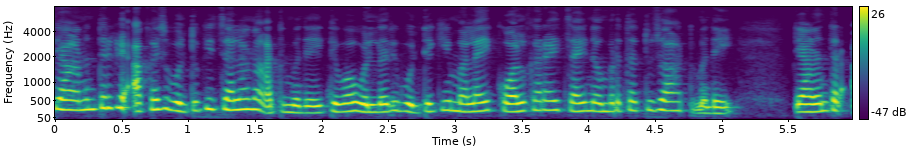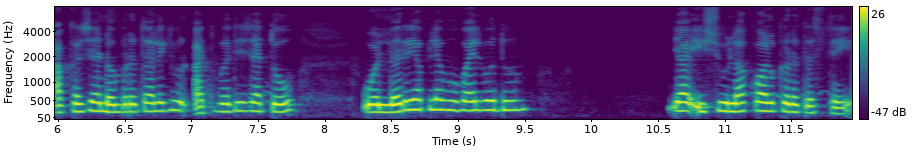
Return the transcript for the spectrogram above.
त्यानंतर इकडे आकाश बोलतो की चला ना आतमध्ये. तेव्हा वल्लरी बोलते की मला एक कॉल करायचा आहे नम्रता तुझ्या आतमध्ये. त्यानंतर आकाश या नम्रताला घेऊन आतमध्ये जातो. वल्लरी आपल्या मोबाईलमधून या इशूला कॉल करत असते.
